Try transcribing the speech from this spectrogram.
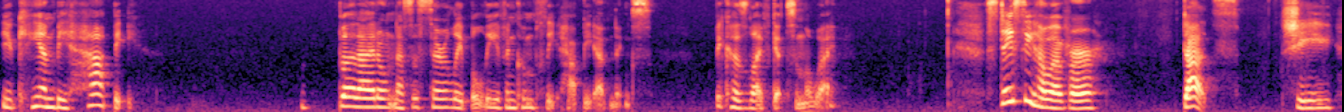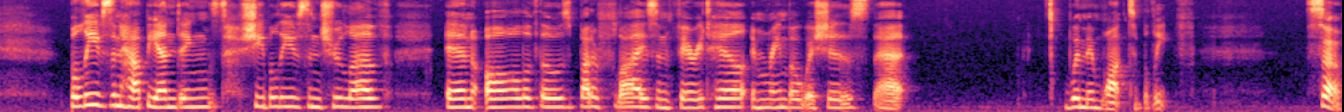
you can be happy. But I don't necessarily believe in complete happy endings because life gets in the way. Stacy, however, does. She believes in happy endings. She believes in true love and all of those butterflies and fairy tale and rainbow wishes that women want to believe. So,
